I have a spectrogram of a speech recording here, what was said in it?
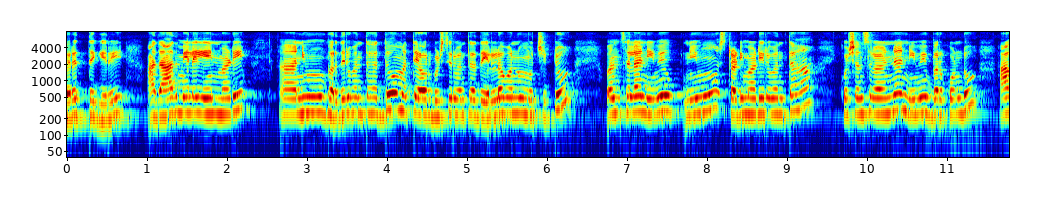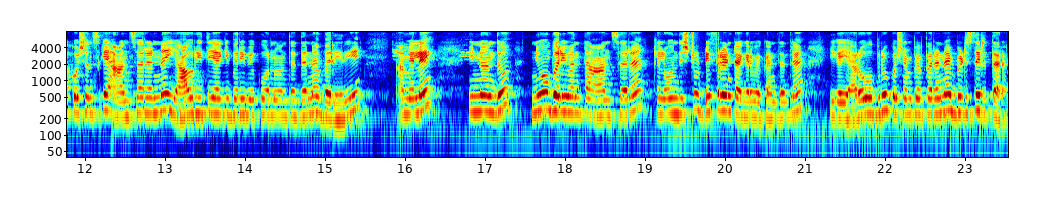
ಬರೆದು ತೆಗೀರಿ. ಅದಾದಮೇಲೆ ಏನು ಮಾಡಿ ನೀವು ಬರೆದಿರುವಂತಹದ್ದು ಮತ್ತು ಅವ್ರು ಬಿಡಿಸಿರುವಂಥದ್ದು ಎಲ್ಲವನ್ನು ಮುಚ್ಚಿಟ್ಟು ಒಂದು ಸಲ ನೀವೇ, ನೀವು ಸ್ಟಡಿ ಮಾಡಿರುವಂತಹ ಕ್ವಶನ್ಸ್ಗಳನ್ನು ನೀವೇ ಬರ್ಕೊಂಡು ಆ ಕ್ವಶನ್ಸ್ಗೆ ಆನ್ಸರನ್ನು ಯಾವ ರೀತಿಯಾಗಿ ಬರಿಬೇಕು ಅನ್ನುವಂಥದ್ದನ್ನು ಬರೀರಿ. ಆಮೇಲೆ ಇನ್ನೊಂದು, ನೀವು ಬರೆಯುವಂಥ ಆನ್ಸರ್ ಕೆಲವೊಂದಿಷ್ಟು ಡಿಫ್ರೆಂಟ್ ಆಗಿರ್ಬೇಕಂತಂದ್ರೆ ಈಗ ಯಾರೋ ಒಬ್ಬರು ಕ್ವಶನ್ ಪೇಪರನ್ನು ಬಿಡಿಸಿರ್ತಾರೆ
